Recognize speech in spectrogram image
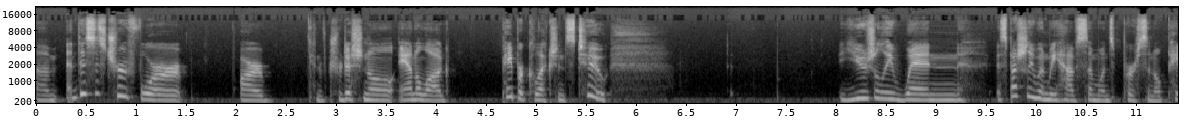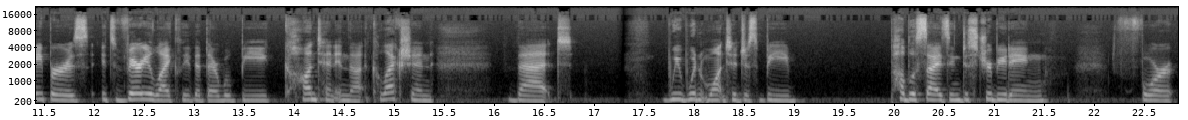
Um, and this is true for our kind of traditional analog paper collections too, usually when especially when we have someone's personal papers, it's very likely that there will be content in that collection that we wouldn't want to just be publicizing, distributing for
